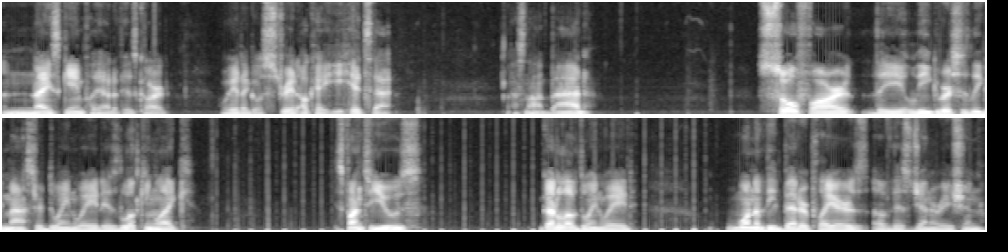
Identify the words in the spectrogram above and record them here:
a nice gameplay out of his card. Wade, I go straight. Okay, he hits that. That's not bad. So far, the League versus League Master Dwyane Wade is looking like he's fun to use. Gotta love Dwyane Wade. One of the better players of this generation.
